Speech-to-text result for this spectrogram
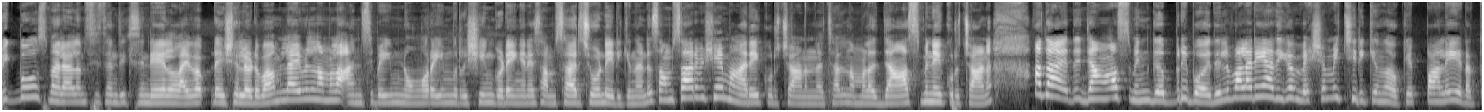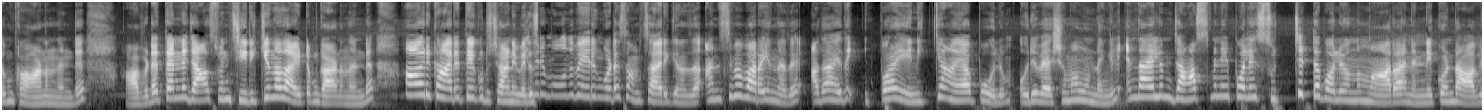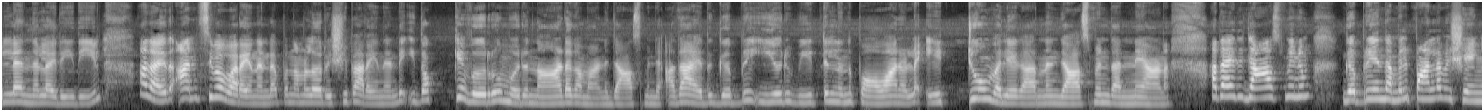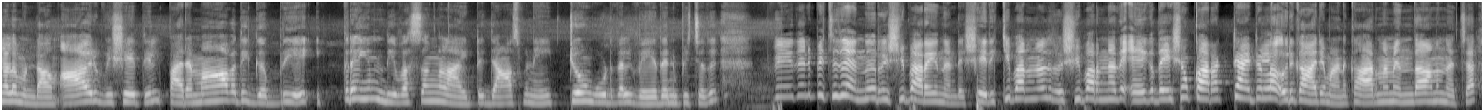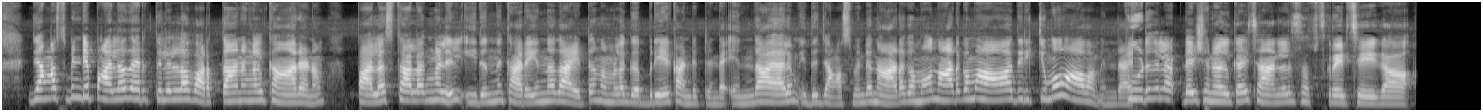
Big Boss Malayalam season സിക്സിന്റെ live അപ്ഡേഷനിലോട്ട് പോകാം ലൈവിൽ നമ്മൾ അൻസിബയും നോറയും ഋഷിയും കൂടെ ഇങ്ങനെ സംസാരിച്ചുകൊണ്ടിരിക്കുന്നുണ്ട്. സംസാര വിഷയം ആരെക്കുറിച്ചാണെന്ന് വെച്ചാൽ നമ്മൾ ജാസ്മിനെ കുറിച്ചാണ്. അതായത് ജാസ്മിൻ ഗബ്രി പോയതിൽ വളരെയധികം വിഷമിച്ചിരിക്കുന്നതൊക്കെ പലയിടത്തും കാണുന്നുണ്ട്. അവിടെ തന്നെ ജാസ്മിൻ ചിരിക്കുന്നതായിട്ടും കാണുന്നുണ്ട്. ആ ഒരു കാര്യത്തെക്കുറിച്ചാണ് ഇവർ മൂന്ന് പേരും കൂടെ സംസാരിക്കുന്നത്. അൻസിബ പറയുന്നത് അതായത് ഇപ്പോൾ എനിക്കായാൽ പോലും ഒരു വിഷമമുണ്ടെങ്കിൽ എന്തായാലും ജാസ്മിനെ പോലെ സ്വിച്ചിട്ട പോലെ ഒന്നും മാറാൻ എന്നെ കൊണ്ടാവില്ല എന്നുള്ള രീതിയിൽ അതായത് അൻസിബ പറയുന്നുണ്ട് അപ്പം നമ്മൾ ഋഷി പറയുന്നുണ്ട് ഇതൊക്കെ വെറും ഒരു നാടകമാണ് ജാസ്മിന്റെ. അതായത് ഗബ്രി ഈ ഒരു വീട്ടിൽ നിന്ന് പോവാനുള്ള ഏറ്റവും വലിയ കാരണം ജാസ്മിൻ തന്നെയാണ്. അതായത് ജാസ്മിനും ഗബ്രിയും തമ്മിൽ പല വിഷയങ്ങളും ഉണ്ടാകും ആ ഒരു വിഷയത്തിൽ പരമാവധി ഗബ്രിയെ ഇത്രയും ദിവസങ്ങളായിട്ട് ജാസ്മിൻ ഏറ്റവും കൂടുതൽ വേദനിപ്പിച്ചത് വേദനിപ്പിച്ചത് എന്ന് ഋഷി പറയുന്നുണ്ട്. ശരിക്കും പറഞ്ഞാൽ ഋഷി പറഞ്ഞത് ഏകദേശം കറക്റ്റ് ആയിട്ടുള്ള ഒരു കാര്യമാണ്. കാരണം എന്താണെന്ന് വെച്ചാൽ ജാസ്മിന്റെ പലതരത്തിലുള്ള വർത്തമാനങ്ങൾ കാരണം പല സ്ഥലങ്ങളിൽ ഇരുന്ന് കരയുന്നതായിട്ട് നമ്മൾ ഗബ്രിയെ കണ്ടിട്ടുണ്ട്. എന്തായാലും ഇത് ജാസ്മിന്റെ നാടകമോ നാടകമോ ആവാതിരിക്കുമോ ആവാം. എന്തായാലും കൂടുതൽ അപ്ഡേഷനുകൾക്കായി ചാനൽ സബ്സ്ക്രൈബ് ചെയ്യുക.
